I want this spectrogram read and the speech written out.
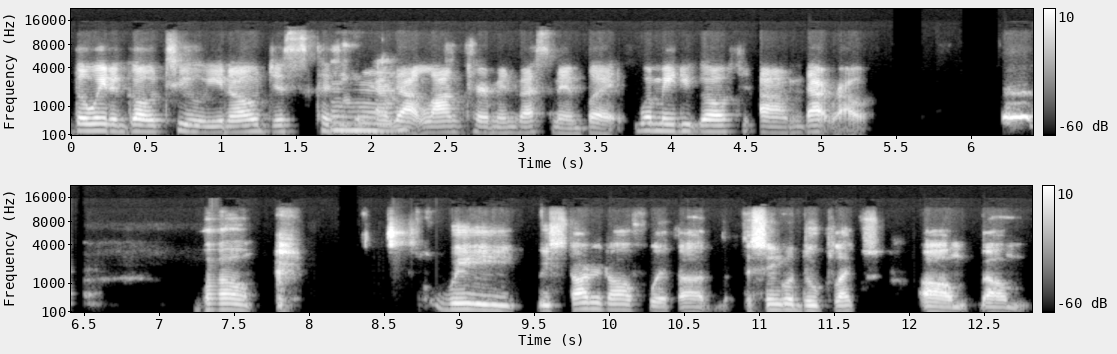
the way to go too, you know, just because you can have mm-hmm. that long term investment. But what made you go um, that route? Well, we we started off with uh, the single duplex. Um, um,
